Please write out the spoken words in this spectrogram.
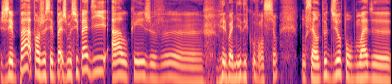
j'ai pas, enfin je sais pas, je me suis pas dit ah ok je veux euh, m'éloigner des conventions. Donc c'est un peu dur pour moi de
